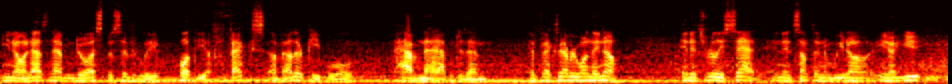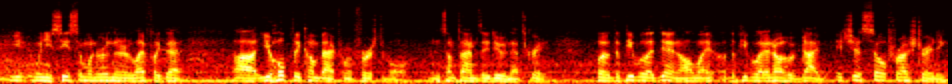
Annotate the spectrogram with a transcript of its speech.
you know, it hasn't happened to us specifically, but the effects of other people having that happen to them affects everyone they know. And it's really sad. And it's something we don't, you know, you, you when you see someone ruin their life like that, uh, you hope they come back from it first of all. And sometimes they do, and that's great. But the people that didn't, all my the people that I know who have died, it's just so frustrating.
